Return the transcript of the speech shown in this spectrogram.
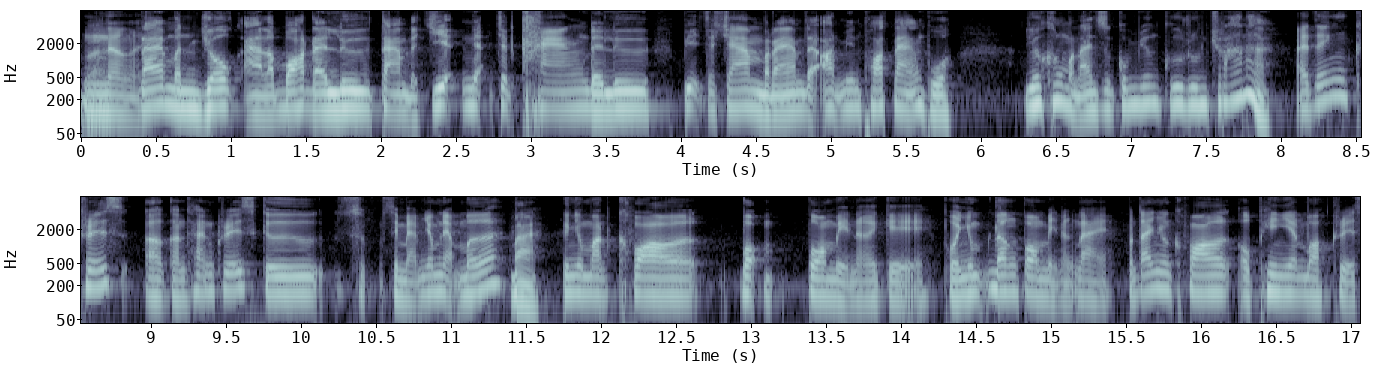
ហ្នឹងហើយដែលមិនយកអារបស់ដែលលឺតាមតិចអ្នកចិត្តខាងដែលលឺពាក្យចចាមបារាមដែលអត់មានផតតាំងព្រោះ យើងក្នុងបណ្ដាញសង្គមយើងគឺរឿងច្រើនណា I think Chris uh, content Chris គឺសម្រាប់ខ្ញុំអ្នកមើលបាទគឺខ្ញុំអត់ខ្វល់ព័ត៌ព័ត៌មានហ្នឹងឲ្យគេព្រោះខ្ញុំដឹងព័ត៌មានហ្នឹងដែរប៉ុន្តែខ្ញុំខ្វល់ opinion របស់ Chris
